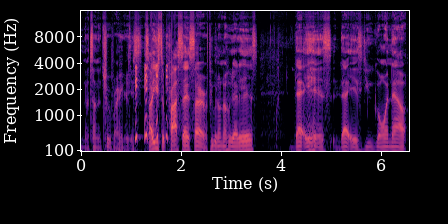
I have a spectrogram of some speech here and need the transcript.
you know, telling the truth right here. So I used to process serve. If people don't know who that is, that is that is you going out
